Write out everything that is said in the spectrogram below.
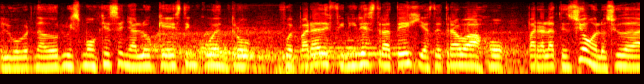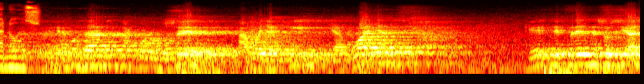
El gobernador Luis Monge señaló que este encuentro fue para definir estrategias de trabajo para la atención a los ciudadanos. Queremos dar a conocer a Guayaquil y a Guayas que este Frente Social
